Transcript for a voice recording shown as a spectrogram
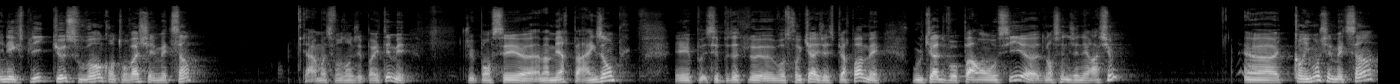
il explique que souvent, quand on va chez le médecin, car moi, c'est longtemps que j'ai pas été, mais je vais penser euh, à ma mère, par exemple, et c'est peut-être votre cas, et j'espère pas, mais ou le cas de vos parents aussi, de l'ancienne génération. quand ils vont chez le médecin,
